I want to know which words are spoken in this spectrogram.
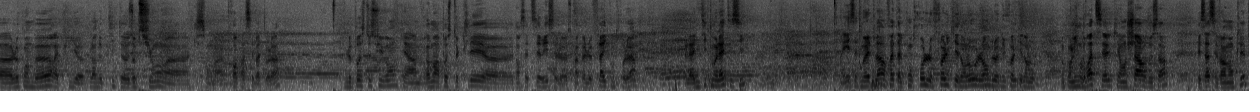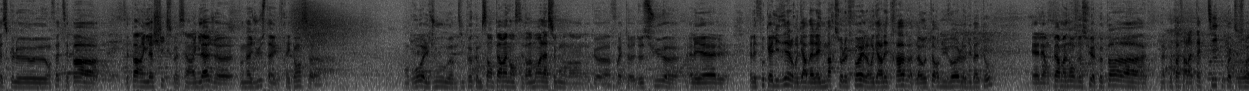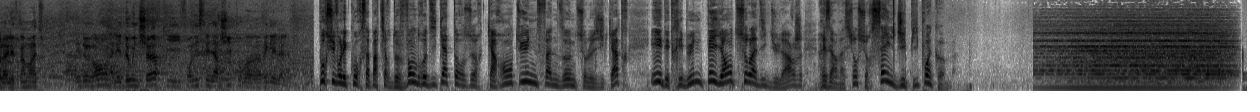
euh, le camber, et puis euh, plein de petites options euh, qui sont propres à ces bateaux-là. Le poste suivant, qui est vraiment un poste clé dans cette série, c'est ce qu'on appelle le fly controller. Elle a une petite molette ici. Vous voyez, cette molette-là, en fait, elle contrôle le foil qui est dans l'eau, l'angle du foil qui est dans l'eau. Donc en ligne droite, c'est elle qui est en charge de ça. Et ça, c'est vraiment clé parce que en fait, c'est pas, pas un réglage fixe. C'est un réglage qu'on ajuste à une fréquence. Euh, en gros, elle joue un petit peu comme ça en permanence. C'est vraiment à la seconde. hein. Donc, il faut être dessus. euh, elle, est, focalisée. Elle regarde. Elle a une marque sur le foil. Elle regarde l'étrave, la hauteur du vol du bateau. Elle est en permanence dessus. Elle peut peut pas faire la tactique ou quoi que ce soit. Là, elle est vraiment là-dessus. Et devant, on a les deux winchers qui fournissent l'énergie pour euh, régler l'aile. Pour suivre les courses à partir de vendredi 14h40, une fan zone sur le J4 et des tribunes payantes sur la digue du large. Réservation sur sailgp.com.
